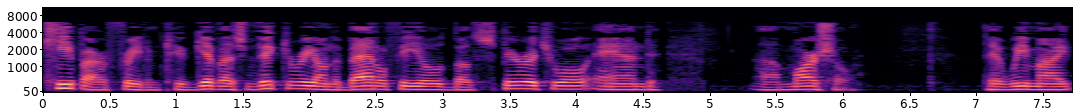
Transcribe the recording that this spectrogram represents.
keep our freedom, to give us victory on the battlefield, both spiritual and uh, martial that we might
